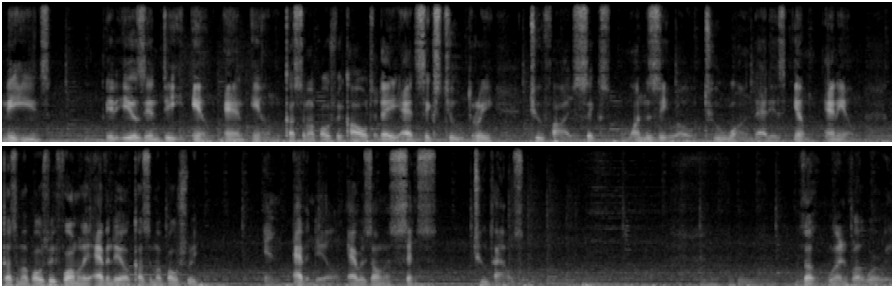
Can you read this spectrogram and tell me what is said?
needs. It is indeed M and M Custom Upholstery. Call today at 623 256 1021. That is M and M Custom Upholstery, formerly Avondale Custom Upholstery in Avondale, Arizona since 2000. So, where in the fuck were we?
